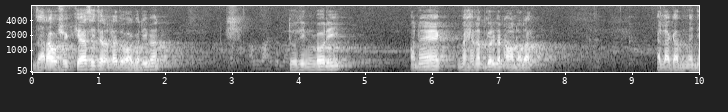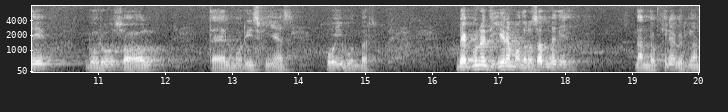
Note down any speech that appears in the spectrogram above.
যারা অসুখ্য আছে তারা দোয়া করিবেন দুদিন ভরি অনেক মেহনত করিবেন অনরা এলাকাত মেদে গরু চাউল তেল মরিচ পেঁয়াজ ওই বুধবার বেগুনে দিয়ে মদরসাত মেদে। দান দক্ষিণা করিগন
